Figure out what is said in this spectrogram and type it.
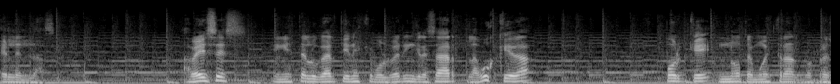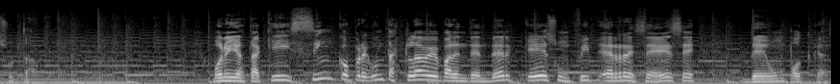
el enlace. A veces en este lugar tienes que volver a ingresar la búsqueda porque no te muestra los resultados. Bueno, y hasta aquí cinco preguntas clave para entender qué es un feed RCS de un podcast.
